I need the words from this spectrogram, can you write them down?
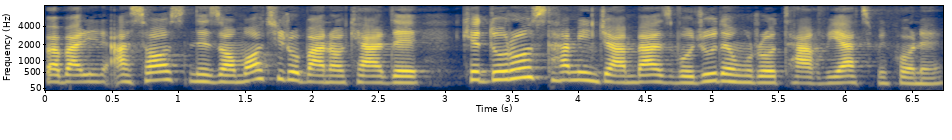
و بر این اساس نظاماتی رو بنا کرده که درست همین جنبه از وجود اون رو تقویت می‌کنه.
